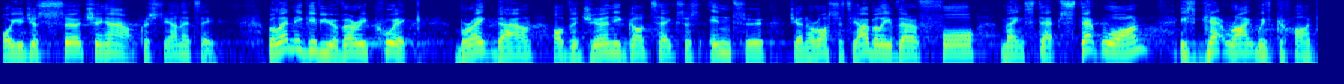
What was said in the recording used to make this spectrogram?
or you're just searching out Christianity. But let me give you a very quick breakdown of the journey God takes us into generosity. I believe there are four main steps. Step one is get right with God.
